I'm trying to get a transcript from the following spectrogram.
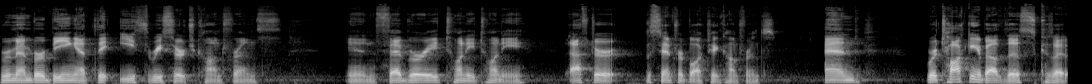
remember being at the ETH Research Conference in February 2020 after the Stanford Blockchain Conference. And we're talking about this because I,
